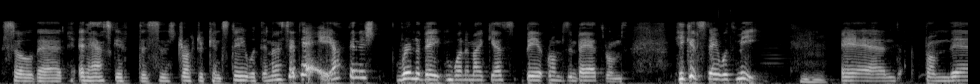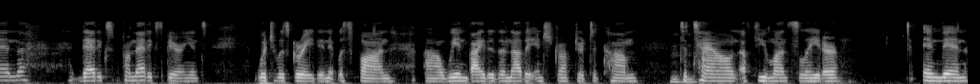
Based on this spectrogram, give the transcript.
So that, and ask if this instructor can stay with him. I said, Hey, I finished renovating one of my guest bedrooms and bathrooms. He can stay with me. And from then, that ex- from that experience, which was great and it was fun, uh, we invited another instructor to come to town a few months later. And then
